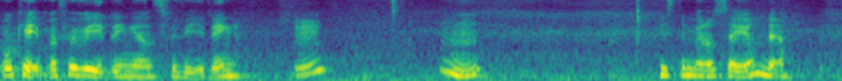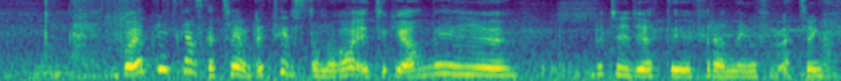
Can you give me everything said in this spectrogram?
Okej, men förvirringens förvirring. Mm. Mm. Finns det mer att säga om det? Det börjar bli ett ganska trevligt tillstånd att vara i tycker jag. Det ju, betyder ju att det är förändring och förbättring.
